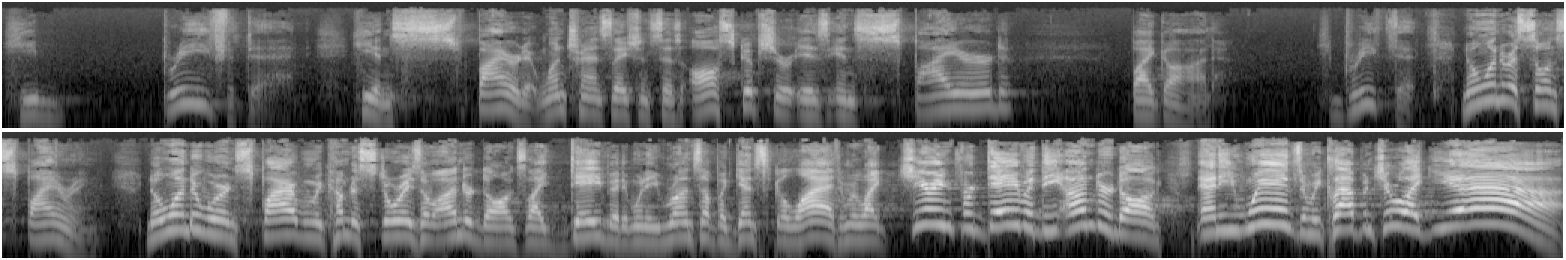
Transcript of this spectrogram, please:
He breathed it. He inspired it. One translation says, all scripture is inspired by God. He breathed it. No wonder it's so inspiring. No wonder we're inspired when we come to stories of underdogs like David and when he runs up against Goliath and we're like cheering for David, the underdog, and he wins and we clap and cheer. We're like, yeah.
